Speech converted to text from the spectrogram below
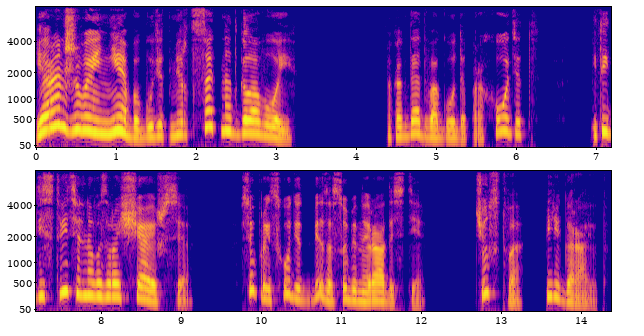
и оранжевое небо будет мерцать над головой. А когда два года проходят, и ты действительно возвращаешься, все происходит без особенной радости. Чувства перегорают.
